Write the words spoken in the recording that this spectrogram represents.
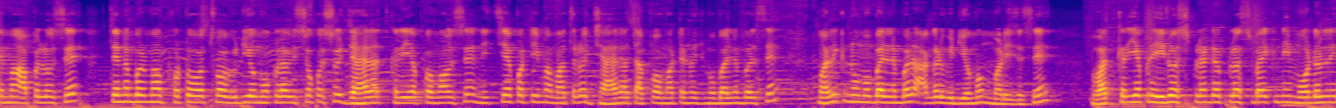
તેમાં આપેલો છે. તે નંબરમાં ફોટો અથવા વીડિયો મોકલાવી શકો છો. જાહેરાત કરી આપવામાં આવશે. નીચે પટ્ટીમાં માત્ર જાહેરાત આપવા માટેનો જ મોબાઈલ નંબર છે. માલિકનો મોબાઈલ નંબર આગળ વિડીયોમાં મળી જશે. વાત કરીએ આપણે હીરો સ્પ્લેન્ડર પ્લસ બાઇકની મોડલની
